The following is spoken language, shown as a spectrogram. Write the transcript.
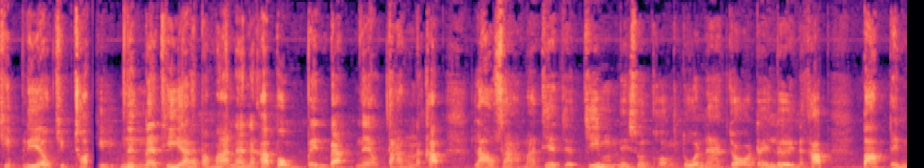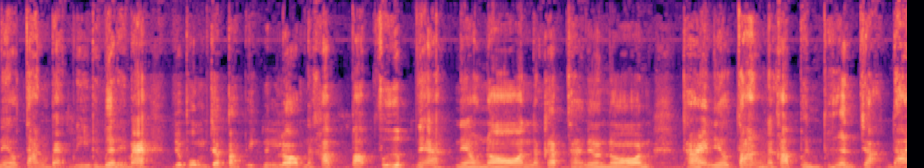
คลิปเรียว คลิปช็อต คลิป 1 นาทีอะไรประมาณนั้นนะครับผมเป็นแบบแนวตั้งนะครับ เราสามารถที่จะจิ้มในส่วนของตัวหน้าจอได้เลยนะครับ ปรับเป็นแนวตั้งแบบนี้เพื่อนๆเห็นไหมเดี๋ยวผมจะปรับอีกหนึ่งรอบนะครับ ปรับฟึบนะฮะแนวนอนนะครับ ถ่ายแนวนอน ถ่ายแนวตั้งนะครับ เพื่อนๆจะได้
